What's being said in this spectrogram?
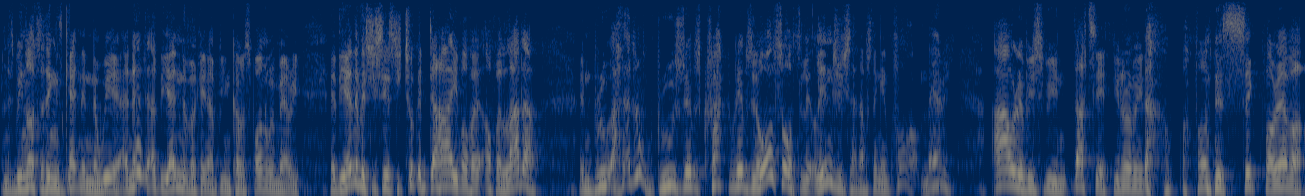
And there's been lots of things getting in the way. And then at the end of it, kind of I've been corresponding with Mary. At the end of it, she says she took a dive off a, off a ladder and bru- I don't know, bruised ribs, cracked ribs, and all sorts of little injuries. And I was thinking, "Oh, Mary, I would have been, that's it. You know what I mean? I'm on this sick forever.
